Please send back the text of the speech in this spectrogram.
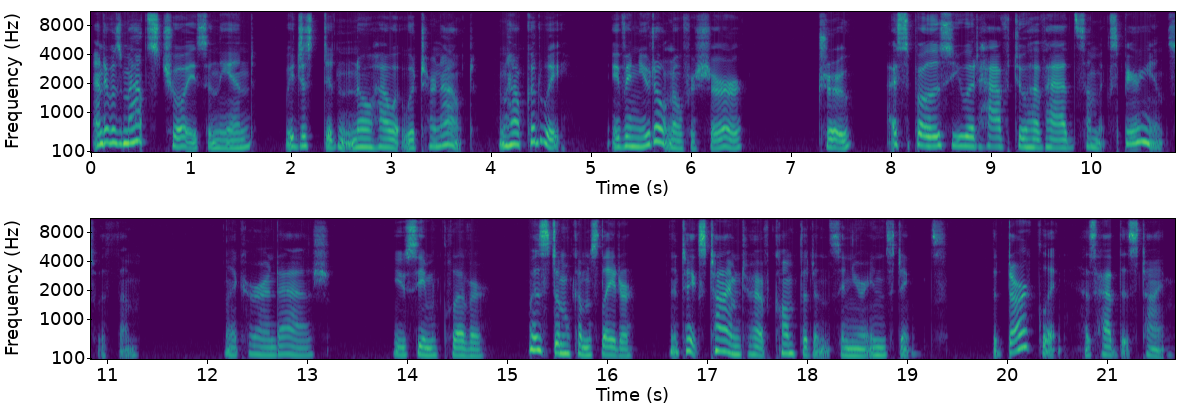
And it was Matt's choice in the end. We just didn't know how it would turn out. And how could we? Even you don't know for sure. True. I suppose you would have to have had some experience with them. Like her and Ash. You seem clever. Wisdom comes later. It takes time to have confidence in your instincts. The Darkling has had this time.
